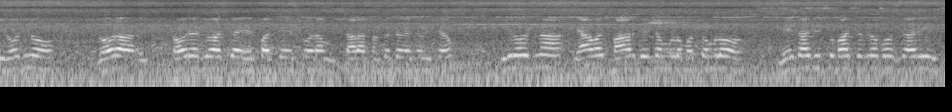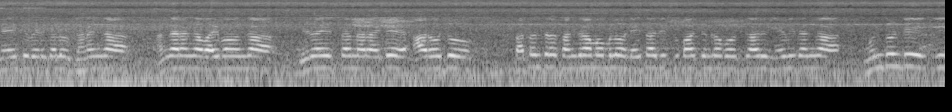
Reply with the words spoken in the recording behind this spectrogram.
ఈ రోజును గౌరవ శౌర్య దివాస్గా ఏర్పాటు చేసుకోవడం చాలా సంతోషకరమైన విషయం. ఈ రోజున యావత్ భారతదేశంలో మొత్తంలో నేతాజీ సుభాష్ చంద్రబోస్ గారి జయంతి వేడుకలు ఘనంగా అంగరంగ వైభవంగా నిర్వహిస్తున్నారంటే ఆ రోజు స్వతంత్ర సంగ్రామంలో నేతాజీ సుభాష్ చంద్రబోస్ గారు ఏ విధంగా ముందుండి ఈ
